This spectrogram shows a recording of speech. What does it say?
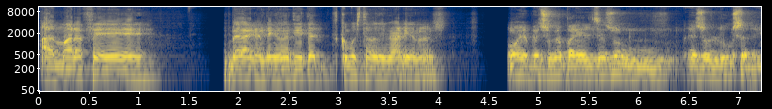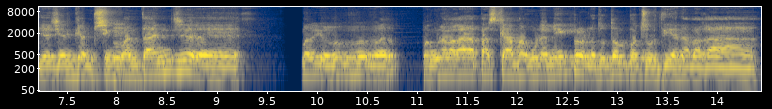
al mar a fer... Bé, que entenc una activitat com extraordinària, no? És... Home, jo penso que per ells és un, és un luxe. Hi ha gent que amb 50 anys... Eh, bueno, jo bueno, venc una vegada a pescar amb algun amic, però no tothom pot sortir a navegar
